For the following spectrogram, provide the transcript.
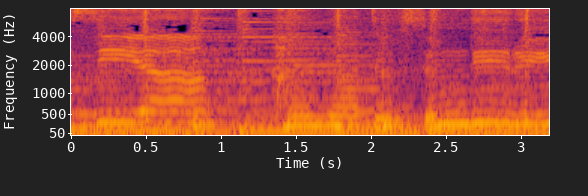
rahasia hanya tersendiri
